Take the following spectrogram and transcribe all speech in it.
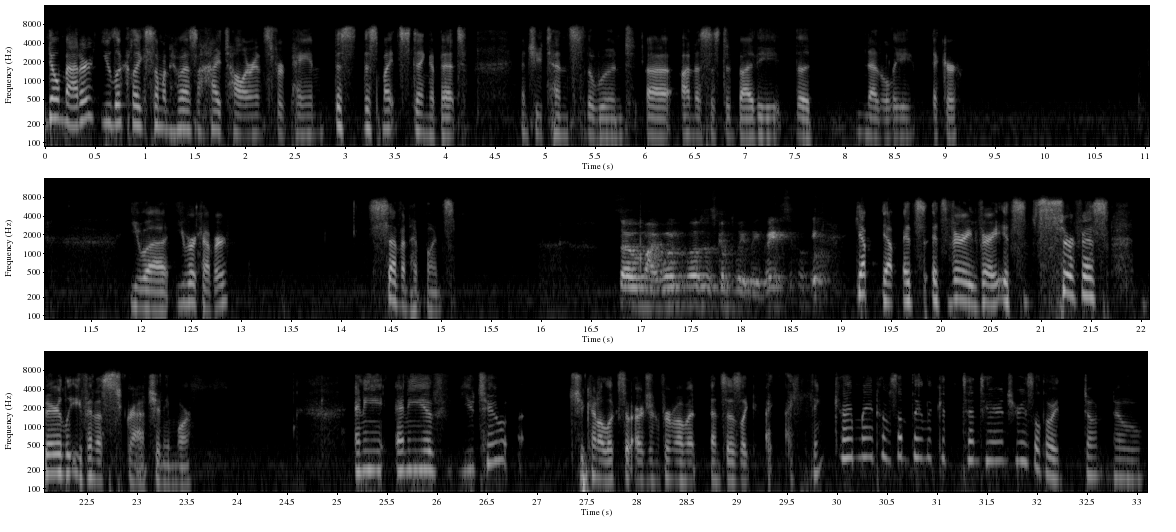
no matter. You look like someone who has a high tolerance for pain. This this might sting a bit." And she tends to the wound, uh, unassisted by the the nettly ichor. You uh you recover seven hit points. So my wound closes completely, basically. Yep, yep. It's it's very very it's surface, barely even a scratch anymore. Any any of you two? She kind of looks at Arjun for a moment and says, like, I, I think I might have something that could tend to your injuries, although I don't know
